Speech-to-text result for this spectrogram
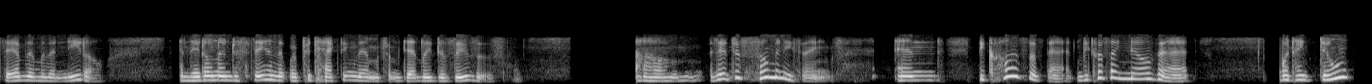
stab them with a needle, and they don't understand that we're protecting them from deadly diseases. Um, there are just so many things. And because of that, because I know that when I don't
